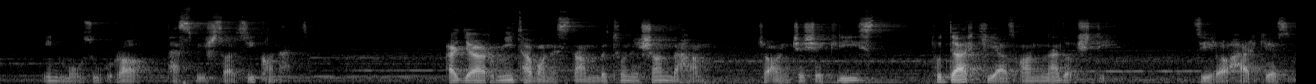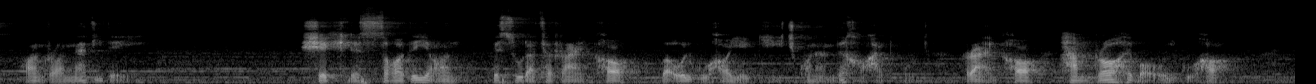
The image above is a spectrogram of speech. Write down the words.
این موضوع را تصویر سازی کند. اگر می توانستم به تو نشان دهم که آن چه شکلی است تو درکی از آن نداشتی زیرا هرگز آن را ندیده ای. شکل ساده آن به صورت رنگ ها و الگوهای گیج کننده خواهد بود. رنگ ها همراه با الگوها.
